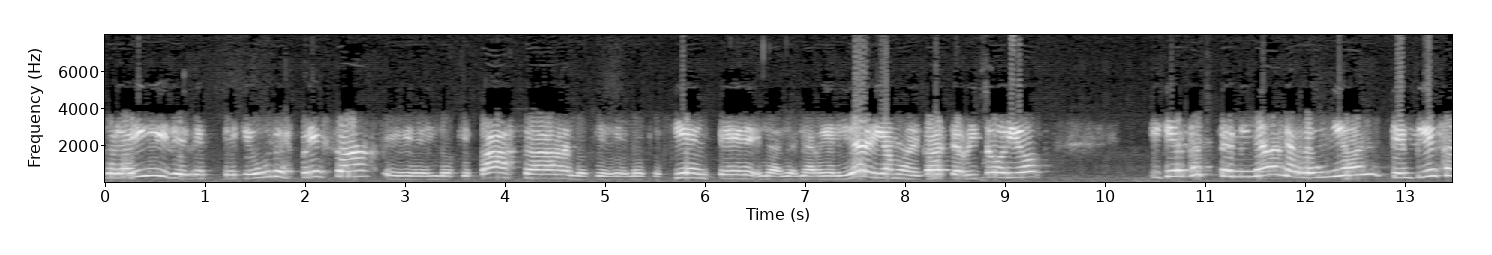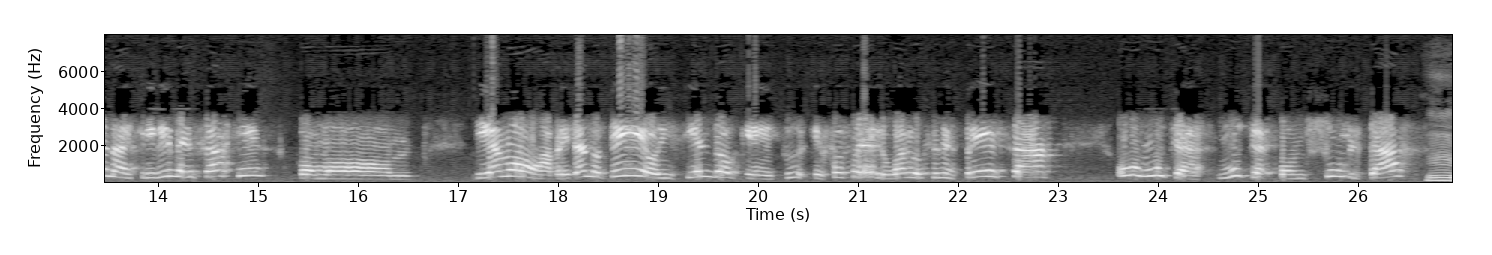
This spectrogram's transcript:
por ahí de, que uno expresa eh, lo que pasa, lo que lo que siente, la, realidad, digamos, de cada territorio y que después terminada la reunión te empiezan a escribir mensajes como mm, digamos apretándote o diciendo que que fue fuera de lugar lo que uno expresa hubo muchas muchas consultas Mm,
